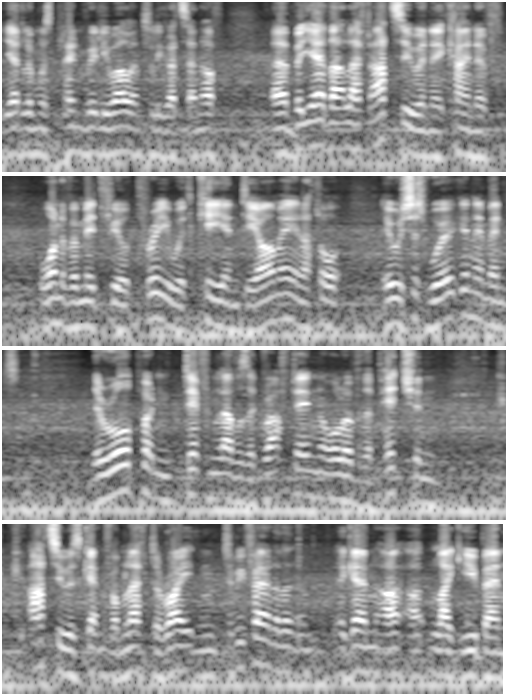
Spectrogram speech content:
Yedlin was playing really well until he got sent off. Um, but yeah, that left Atsu in a kind of one of a midfield three with Ki and Diame, and I thought it was just working. It meant they were all putting different levels of graft in all over the pitch, and Atsu was getting from left to right. And to be fair to them, again, I, I, like you, Ben,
